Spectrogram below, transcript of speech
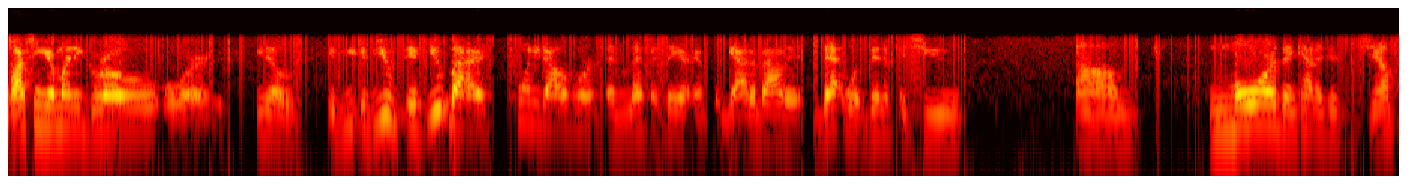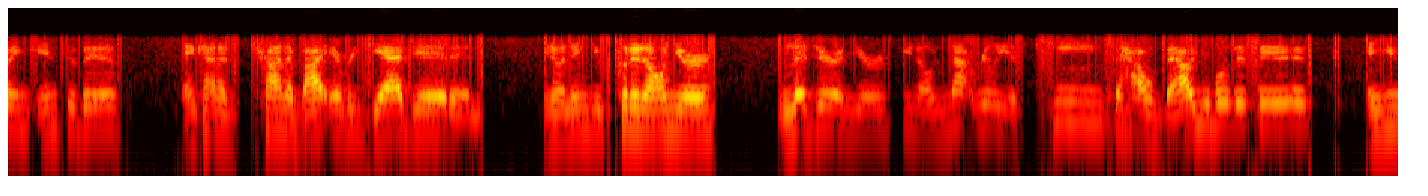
watching your money grow or you know if you if you if you buy twenty dollars worth and left it there and forgot about it, that would benefit you um, more than kind of just jumping into this and kind of trying to buy every gadget and you know and then you put it on your ledger and you're you know not really as keen to how valuable this is and you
